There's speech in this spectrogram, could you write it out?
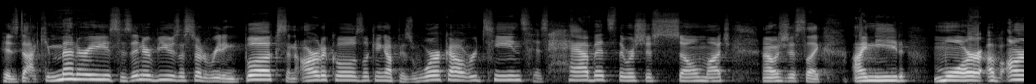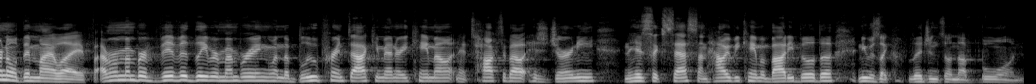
his documentaries, his interviews. I started reading books and articles, looking up his workout routines, his habits. There was just so much. And I was just like, I need more of Arnold in my life. I remember vividly remembering when the Blueprint documentary came out and it talked about his journey and his success on how he became a bodybuilder. And he was like, Legends are not born,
